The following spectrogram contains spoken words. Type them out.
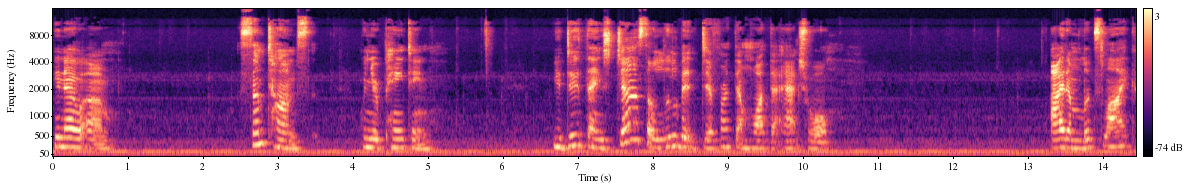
You know, um, sometimes when you're painting, you do things just a little bit different than what the actual item looks like.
